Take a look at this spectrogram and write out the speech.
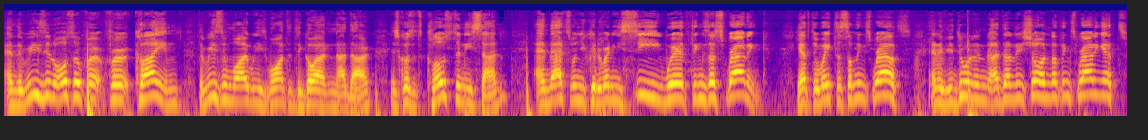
And the reason also for, for the reason why we wanted to go out in Adar is because it's close to Nisan, and that's when you could already see where things are sprouting. You have to wait till something sprouts. And if you do it in Adar Rishon, nothing's sprouting yet.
